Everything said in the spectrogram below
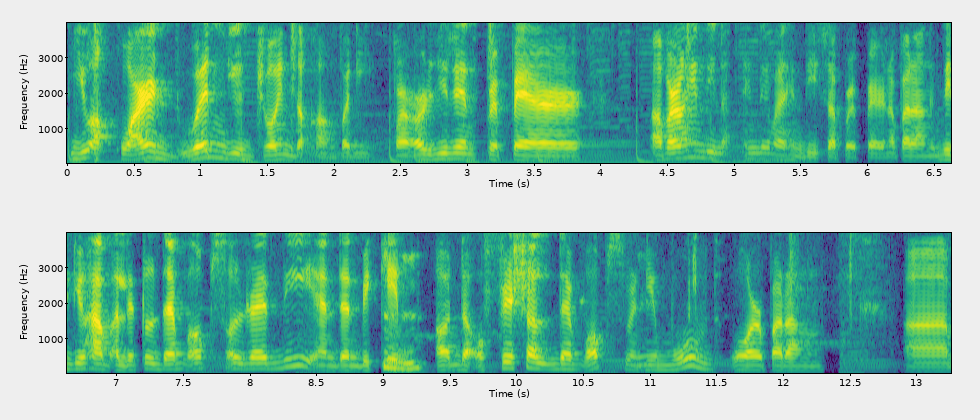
you acquired when you joined the company or you didn't prepare ah, parang hindi na, hindi naman hindi sa prepare na parang did you have a little DevOps already and then became uh, the official DevOps when you moved or parang um,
